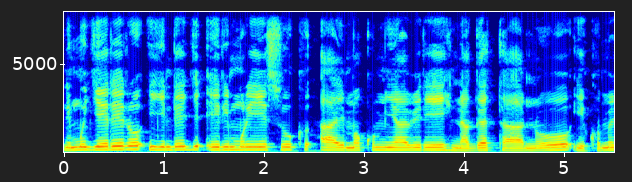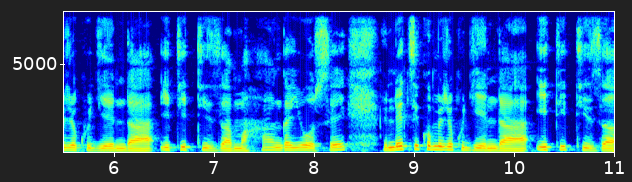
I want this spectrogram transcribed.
Ni mu gihe rero iyi ndege iri muri Suk Ai makumyabiri na gatanu ikomeje kugenda ititiza amahanga yose ndetse ikomeje kugenda ititiza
